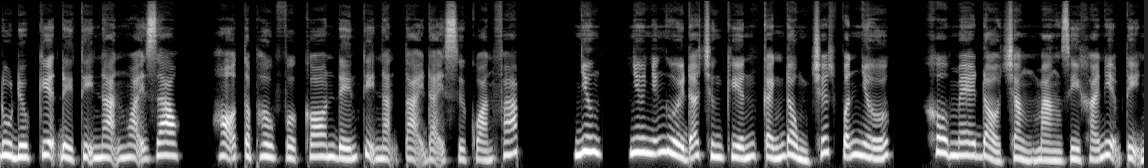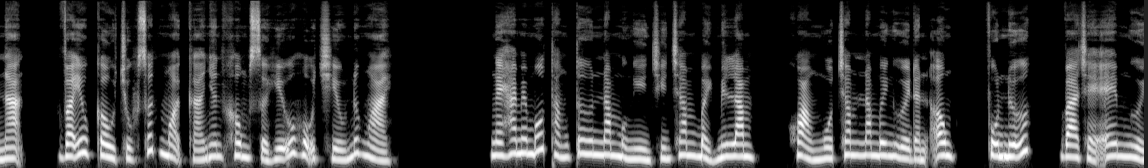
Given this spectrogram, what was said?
Đủ điều kiện để tị nạn ngoại giao, họ tập hợp vợ con đến tị nạn tại Đại sứ quán Pháp. Nhưng, như những người đã chứng kiến cánh đồng chết vẫn nhớ, Khmer đỏ chẳng màng gì khái niệm tị nạn và yêu cầu trục xuất mọi cá nhân không sở hữu hộ chiếu nước ngoài. Ngày 21 tháng 4 năm 1975, khoảng 150 người đàn ông, phụ nữ và trẻ em người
